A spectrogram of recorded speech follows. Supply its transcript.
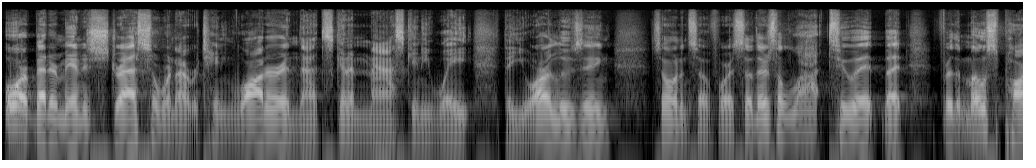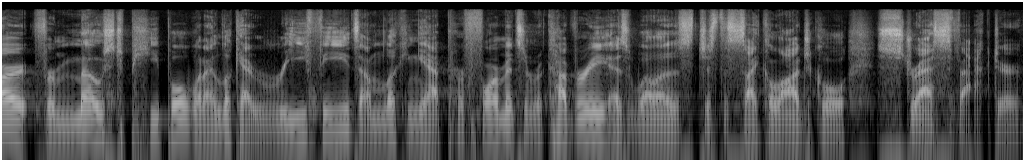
or better manage stress so we're not retaining water and that's going to mask any weight that you are losing, so on and so forth. So there's a lot to it. But for the most part, for most people, when I look at refeeds, I'm looking at performance performance and recovery, as well as just the psychological stress factor.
